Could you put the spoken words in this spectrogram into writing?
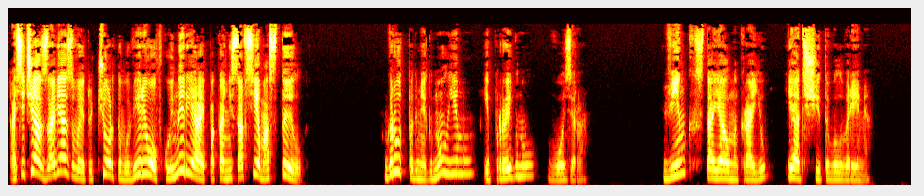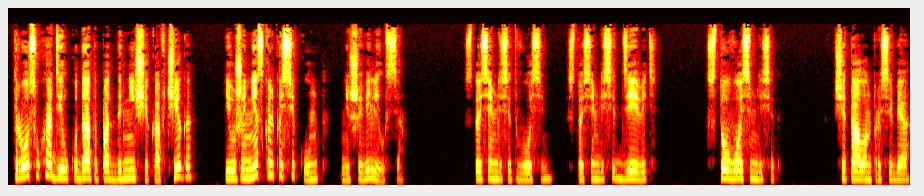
А сейчас завязывай эту чертову веревку и ныряй, пока не совсем остыл!» Груд подмигнул ему и прыгнул в озеро. Винг стоял на краю и отсчитывал время. Трос уходил куда-то под днище ковчега и уже несколько секунд не шевелился. сто семьдесят восемь, сто семьдесят девять, сто восемьдесят. Считал он про себя.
